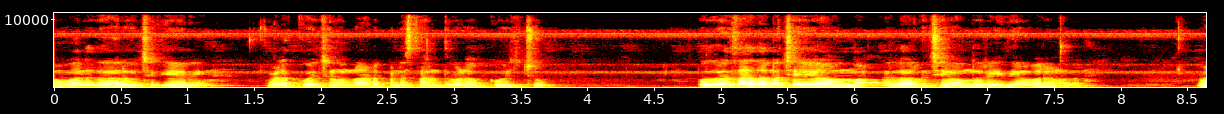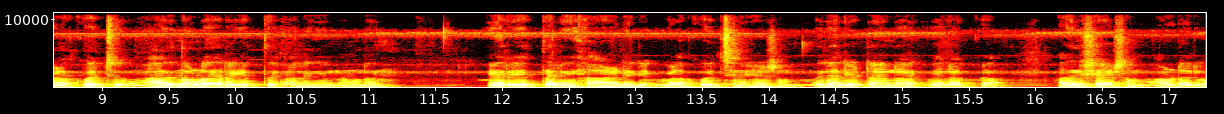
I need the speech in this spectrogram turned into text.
വലതുകാലം വെച്ച് കയറി വിളക്ക് വെച്ച് നമ്മൾ അടുപ്പിന്റെ സ്ഥാനത്ത് വിളക്ക് വെച്ചു. പൊതുവെ സാധാരണ ചെയ്യാവുന്ന എല്ലാവർക്കും ചെയ്യാവുന്ന രീതിയാണ് പറയണത്. വിളക്ക് വെച്ചു. ആദ്യം നമ്മൾ ഇറയത്ത് അല്ലെങ്കിൽ നമ്മൾ ഇറയത്ത് അല്ലെങ്കിൽ ഹാളിൽ വിളക്ക് വെച്ചതിന് ശേഷം ഒരു ഇലയിട്ടതിന്റെ വില വെക്കുക. അതിന് ശേഷം അവിടെ ഒരു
